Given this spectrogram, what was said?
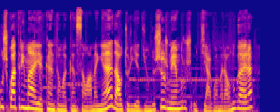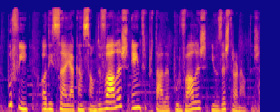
Os quatro e meia cantam a canção Amanhã, da autoria de um dos seus membros, o Tiago Amaral Nogueira. Por fim, Odisseia, a canção de Valas, é interpretada por Valas e os astronautas.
